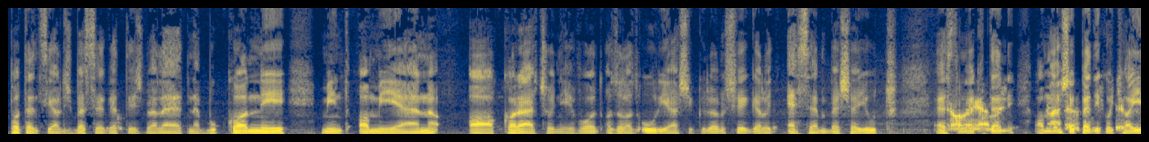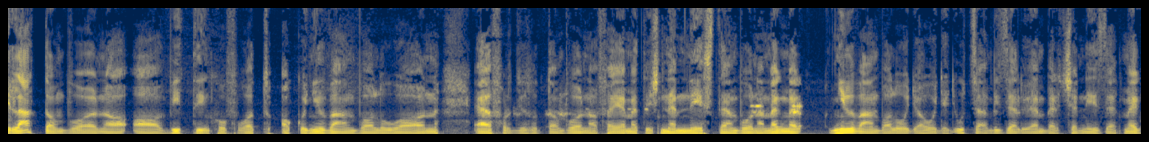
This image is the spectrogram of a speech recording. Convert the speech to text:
potenciális beszélgetésben lehetne bukkanni, mint amilyen a karácsonyé volt, azzal az óriási különbséggel, hogy eszembe se jut ezt Ja, megtenni. A másik pedig, hogyha én láttam volna a Wittinghoffot, akkor nyilvánvalóan elfordítottam volna a fejemet, és nem néztem volna meg, mert nyilvánvaló, hogy ahogy egy utcán vizelő embert sem nézek meg,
